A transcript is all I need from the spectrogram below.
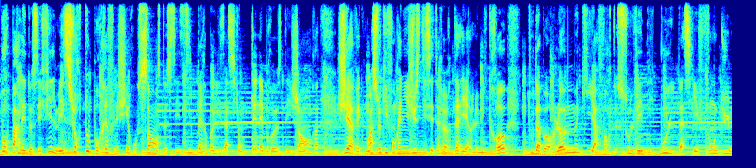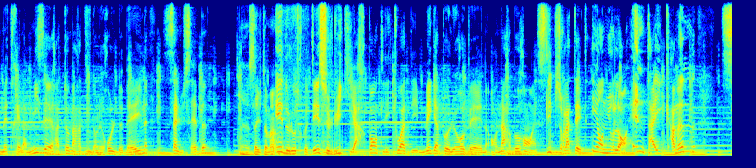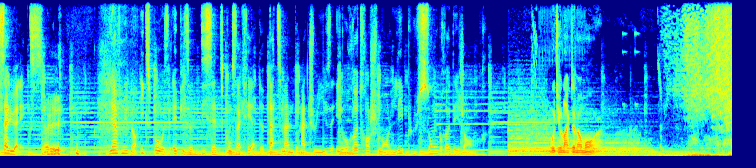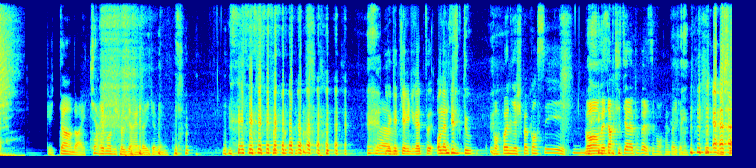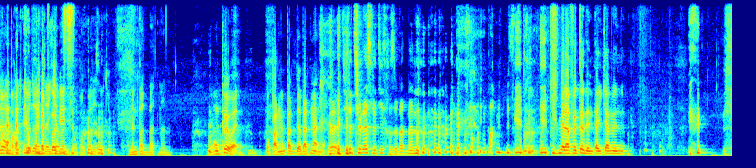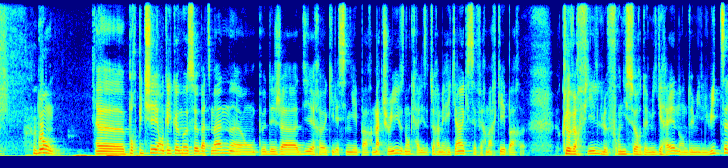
Pour parler de ces films et surtout pour réfléchir au sens de ces hyperbolisations ténébreuses des genres, j'ai avec moi ceux qui font régner justice et terreur derrière le micro. Tout d'abord l'homme qui, à force de soulever des boules d'acier fondu, mettrait la misère à Tom Hardy dans le rôle de Bane. Salut Seb. Euh, salut Thomas. Et de l'autre côté, celui qui arpente les toits des mégapoles européennes en arborant un slip sur la tête et en hurlant Hentai Kamen. Salut Alex. Salut. Bienvenue dans Expose épisode 17 consacré à The Batman de Matt Reeves et aux retranchements les plus sombres des genres. Would you like to know more? Putain, on aurait carrément dû choisir Hentai Kamen. Le gars qui regrette, on annule tout. Pourquoi n'y ai-je pas pensé? Bon, mais Dark City à la poubelle, c'est bon, Hentai Kamen. Sinon, on parle que de Hentai Kamen, puis on parle pas des autres. Même pas de Batman. On peut, ouais. On parle même pas de Batman. Ouais, tu, tu laisses le titre The Batman. Puis je mets la photo d'Entai Kamen. bon. Euh, pour pitcher en quelques mots ce Batman, euh, on peut déjà dire euh, qu'il est signé par Matt Reeves, donc réalisateur américain qui s'est fait remarquer par Cloverfield, le fournisseur de migraines en 2008.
